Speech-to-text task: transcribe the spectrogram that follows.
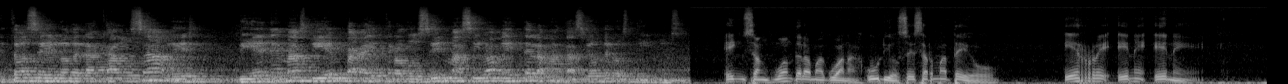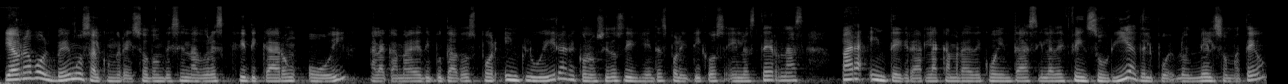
Entonces, lo de las causales viene más bien para introducir masivamente la matación de los niños. En San Juan de la Maguana, Julio César Mateo, RNN. Y ahora volvemos al Congreso, donde senadores criticaron hoy a la Cámara de Diputados por incluir a reconocidos dirigentes políticos en las ternas para integrar la Cámara de Cuentas y la Defensoría del Pueblo. Nelson Mateo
